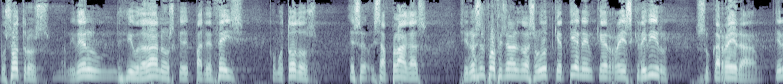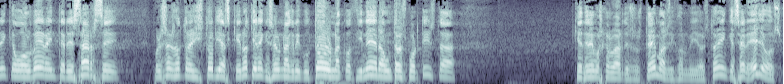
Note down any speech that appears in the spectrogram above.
Vosotros, a nivel de ciudadanos que padecéis, como todos, esas esa plagas, si no es profesionales de la salud que tienen que reescribir su carrera, tienen que volver a interesarse por esas otras historias que no tiene que ser un agricultor, una cocinera, un transportista, que tenemos que hablar de esos temas, hijos míos. Esto tienen que ser ellos.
